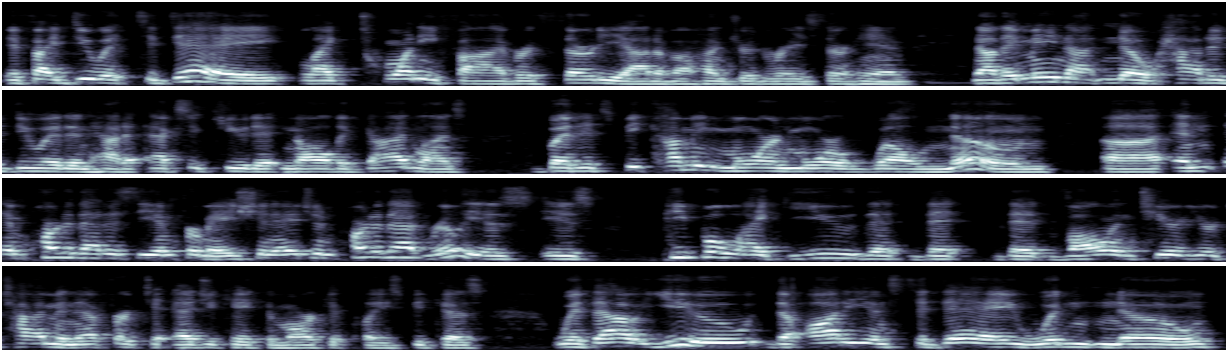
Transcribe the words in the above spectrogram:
If I do it today, like 25 or 30 out of 100 raise their hand. Now, they may not know how to do it and how to execute it and all the guidelines, but it's becoming more and more well known uh, and and part of that is the information age, and part of that really is is people like you that that that volunteer your time and effort to educate the marketplace because without you the audience today wouldn't know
